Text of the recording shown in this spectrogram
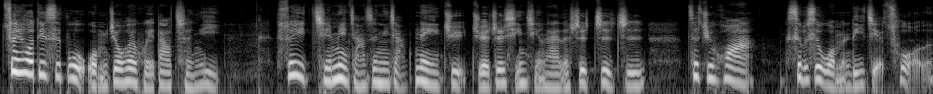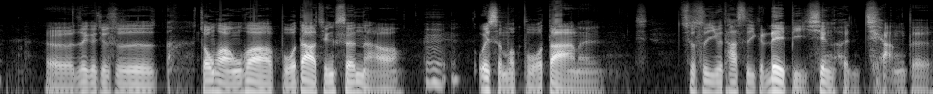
最后第四步我们就会回到诚意。所以前面讲师你讲那一句觉知心情来了是自知这句话。是不是我们理解错了？呃，这个就是中华文化博大精深啊！哦，嗯，为什么博大呢？就是因为它是一个类比性很强的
